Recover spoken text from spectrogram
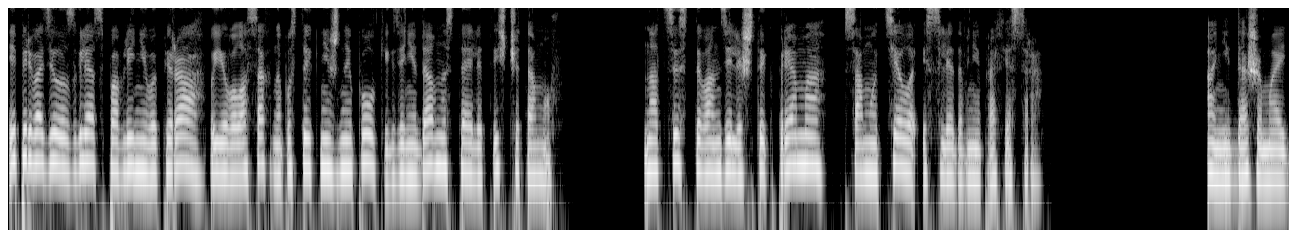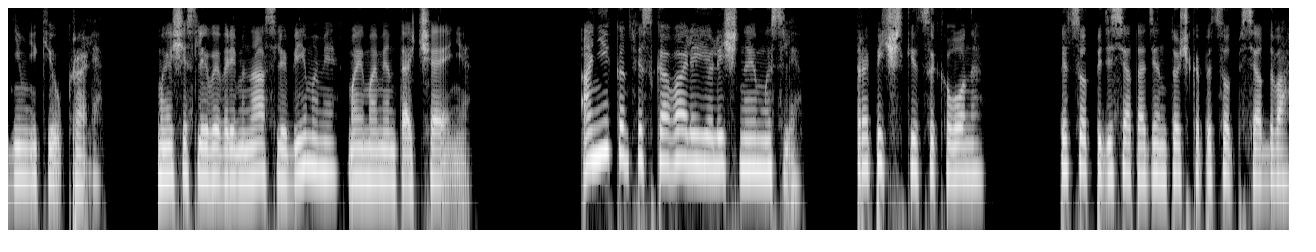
я переводила взгляд с павлиньего пера в ее волосах на пустые книжные полки, где недавно стояли тысячи томов. Нацисты вонзили штык прямо в само тело исследования профессора. Они даже мои дневники украли. Мои счастливые времена с любимыми, мои моменты отчаяния. Они конфисковали ее личные мысли. Тропические циклоны. 551.552.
